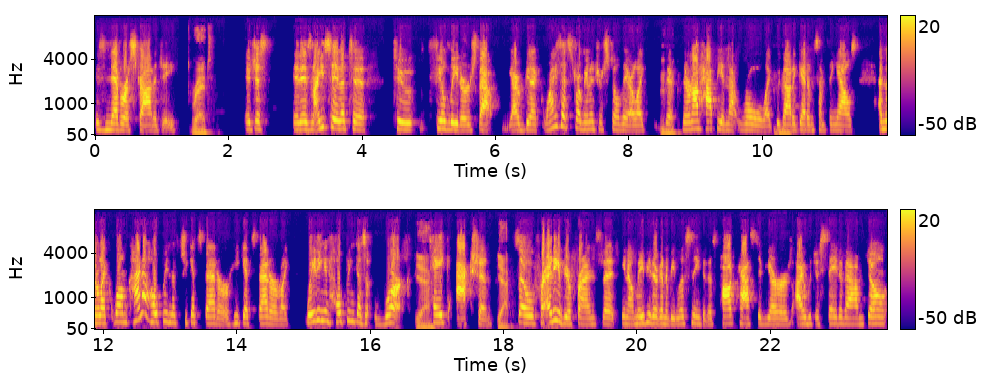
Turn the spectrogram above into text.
is never a strategy Right. it just it is and i used to say that to to field leaders that i would be like why is that store manager still there like they're, they're not happy in that role like we Mhm. got to get him something else and they're like well i'm kind of hoping that she gets better or he gets better like waiting and hoping doesn't work Yeah. take action. Yeah. So for any of your friends that, you know, maybe they're going to be listening to this podcast of yours, I would just say to them, don't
